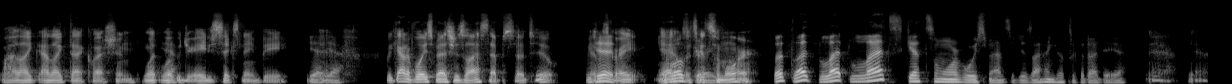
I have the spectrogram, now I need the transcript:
well i like i like that question what Yeah. what would your 86 name be Yeah. Yeah. Yeah. we got a voice message last episode too We it was did. great. Yeah, let's great. get some more. Let let let let's get some more voice messages. I think that's a good idea. Yeah, yeah.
